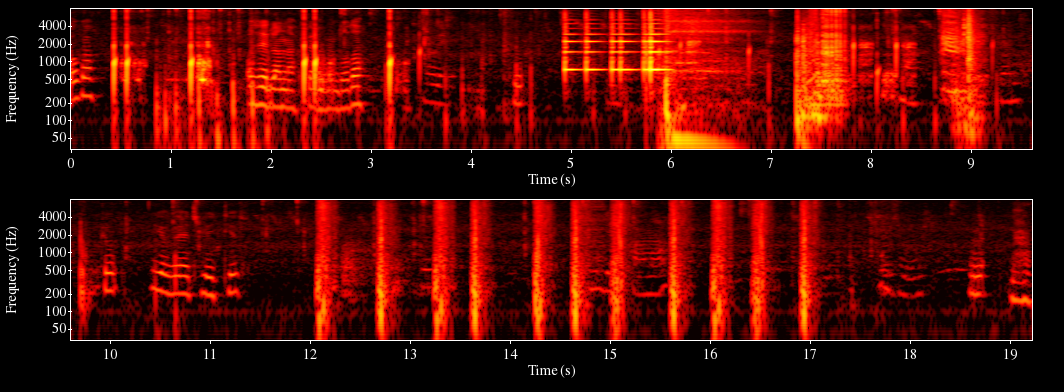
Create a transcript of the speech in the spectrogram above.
Okay. Och sedan öppnar hon då då. Jo. Jo, jag vet inte No.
